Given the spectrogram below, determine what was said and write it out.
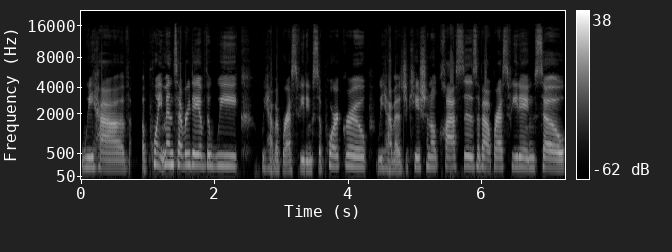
we have appointments every day of the week. We have a breastfeeding support group. We have educational classes about breastfeeding. So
